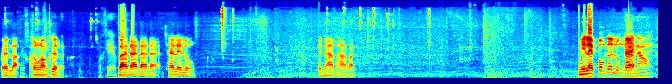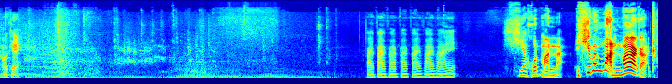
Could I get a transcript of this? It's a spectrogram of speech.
เปิดแล้วพี่ขลุงลองขึ้นพี่ขรถโอเคได้ได้ได้ได้ใช้เลยลุง เป็นหาทางก่อน มีอะไรปกด้วยลุงได้วยน้อง โอเค ไปไปไปไปไปไปไปเชี่ยโคตรมันอะไอ้เชี่ยมันมันมากอะ ช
